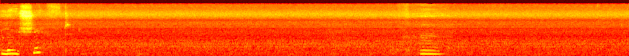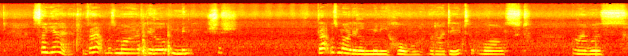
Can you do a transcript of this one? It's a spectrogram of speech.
blue shift. So yeah, that was my little shush. That was my little mini haul that I did whilst I was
